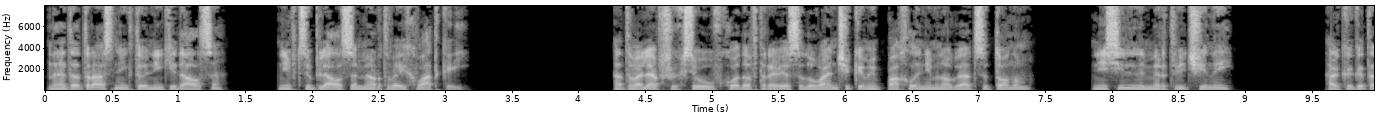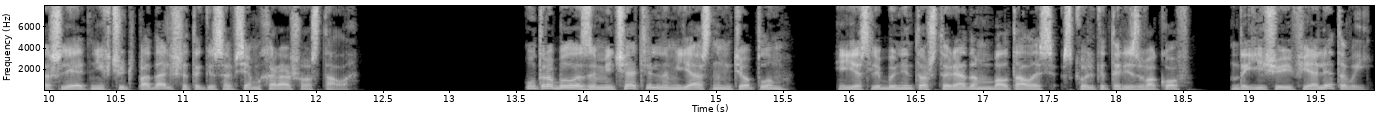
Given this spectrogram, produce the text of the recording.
На этот раз никто не кидался, не вцеплялся мертвой хваткой. От валявшихся у входа в траве с одуванчиками пахло немного ацетоном, не сильно мертвечиной, а как отошли от них чуть подальше, так и совсем хорошо стало. Утро было замечательным, ясным, теплым, и если бы не то, что рядом болталось сколько-то резваков, да еще и фиолетовый,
